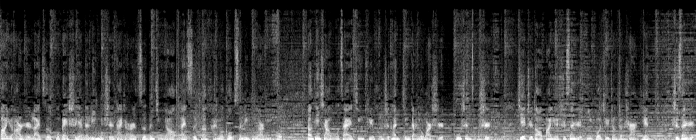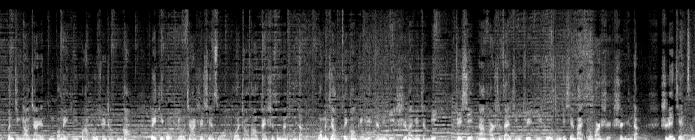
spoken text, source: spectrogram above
八月二日，来自湖北十堰的李女士带着儿子温景瑶来四川海螺沟森林公园旅游。当天下午在景区红石滩景点游玩时不慎走失。截止到八月十三日，已过去整整十二天。十三日，温景瑶家人通过媒体发布悬赏公告，对提供有价值线索或找到该失踪男童的，我们将最高给予人民币十万元奖励。据悉，男孩是在景区一处警戒线外游玩时失联的，失联前曾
